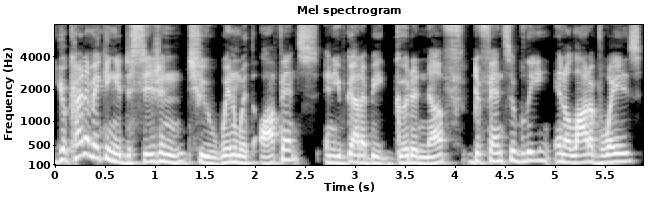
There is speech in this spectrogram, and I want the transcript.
you're kind of making a decision to win with offense, and you've got to be good enough defensively in a lot of ways.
